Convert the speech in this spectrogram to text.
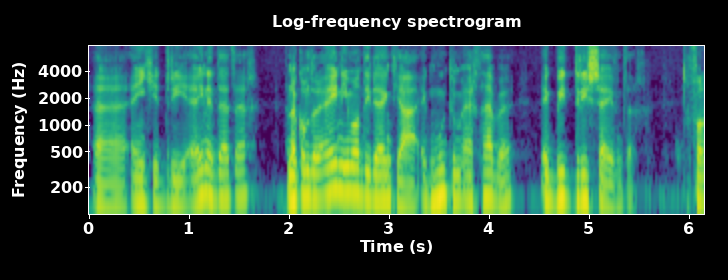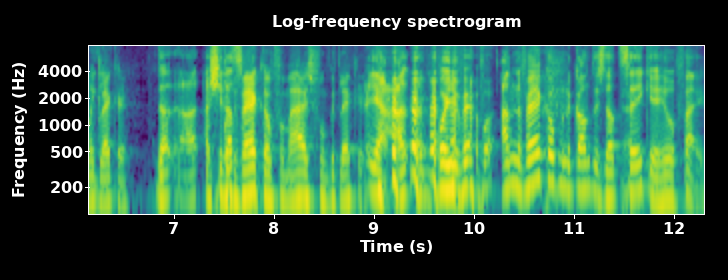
Eh, eentje 3,31. En dan komt er één iemand die denkt, ja, ik moet hem echt hebben. Ik bied 3,70. Vond ik lekker. Dat, eh, als je Voor dat de verkoop van mijn huis vond ik het lekker. ja, voor je ver- voor- aan de verkopende kant is dat zeker heel fijn.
